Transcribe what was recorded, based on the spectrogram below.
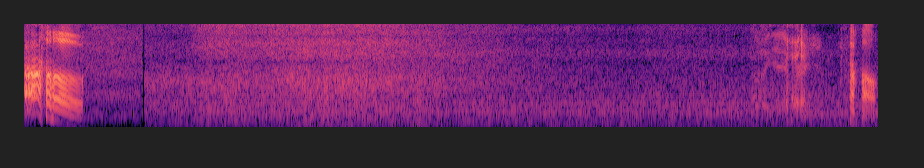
Oh. Oh, we did Sick. inversion. Oh.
